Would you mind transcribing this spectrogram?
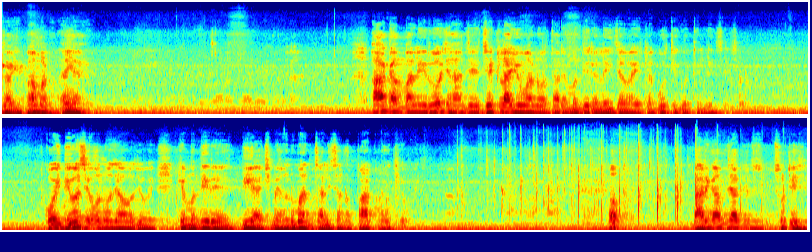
જય ભામણ, અહીંયા આવ્યો. આ ગામમાં લઈ રોજ સાંજે જેટલા યુવાનો તારે મંદિરે લઈ જવાય એટલા ગોતી ગોતી લઈ જાય છે. કોઈ દિવસ એવો ન જવો જોઈએ કે મંદિરે દિયા મેં હનુમાન ચાલીસાનો પાઠ ન થયો હોય. બહારગામ જાતે છૂટી છે.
